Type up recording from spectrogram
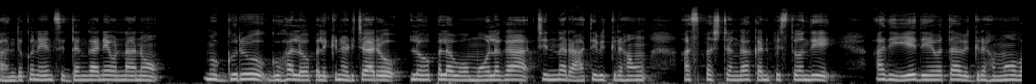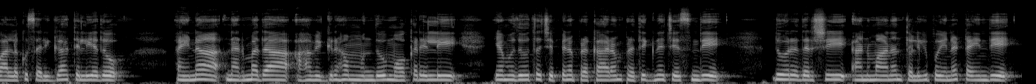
అందుకు నేను సిద్ధంగానే ఉన్నాను. ముగ్గురు గుహ లోపలికి నడిచారు. లోపల ఓ మూలగా చిన్న రాతి విగ్రహం అస్పష్టంగా కనిపిస్తోంది. అది ఏ దేవతా విగ్రహమో వాళ్ళకు సరిగ్గా తెలియదు. అయినా నర్మద ఆ విగ్రహం ముందు మోకరిల్లి యమదూత చెప్పిన ప్రకారం ప్రతిజ్ఞ చేసింది. దూరదర్శి అనుమానం తొలగిపోయినట్టయింది.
